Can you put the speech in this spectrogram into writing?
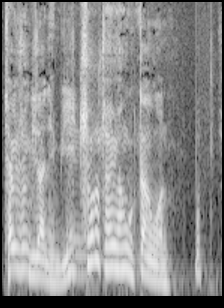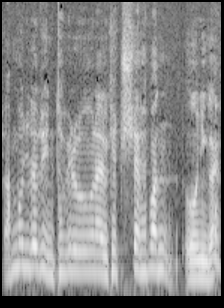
장윤선 기자님, 네. 이철우 자유한국당 의원. 뭐, 한 번이라도 인터뷰나 이렇게 취재를 해본 의원인가요?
